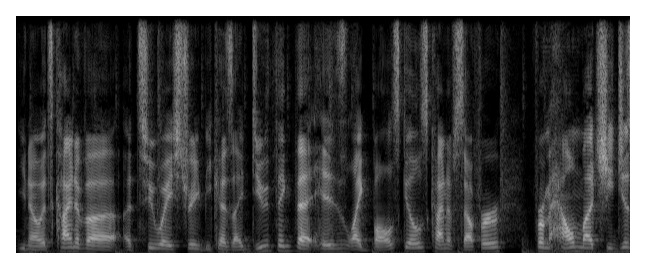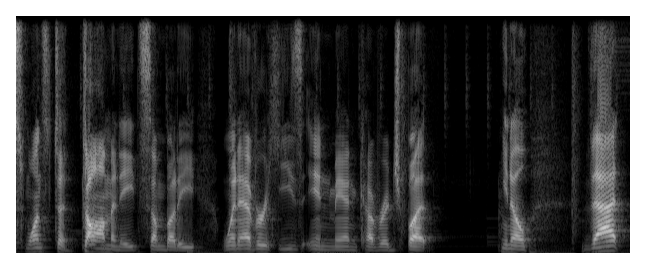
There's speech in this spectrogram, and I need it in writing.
you know, it's kind of a, a two way street because I do think that his like ball skills kind of suffer from how much he just wants to dominate somebody whenever he's in man coverage. But, you know, that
